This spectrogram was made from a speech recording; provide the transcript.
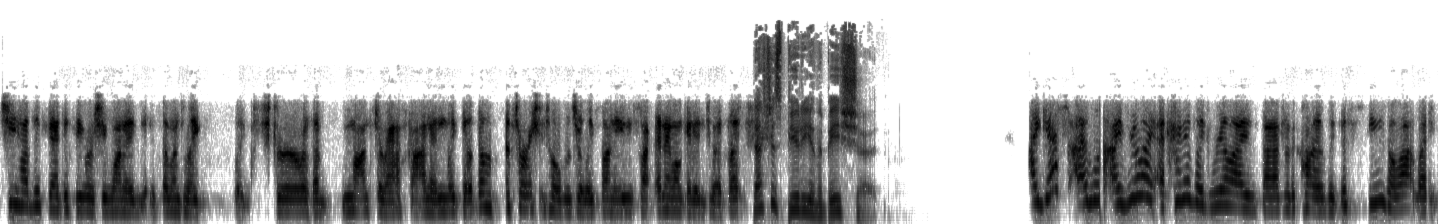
she had this fantasy where she wanted someone to like like screw her with a monster mask on, and like the, the, the story she told was really funny, so, and I won't get into it, but. That's just Beauty and the Beast shit. I guess I, I realized I kind of like realized that after the call I was like this seems a lot like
